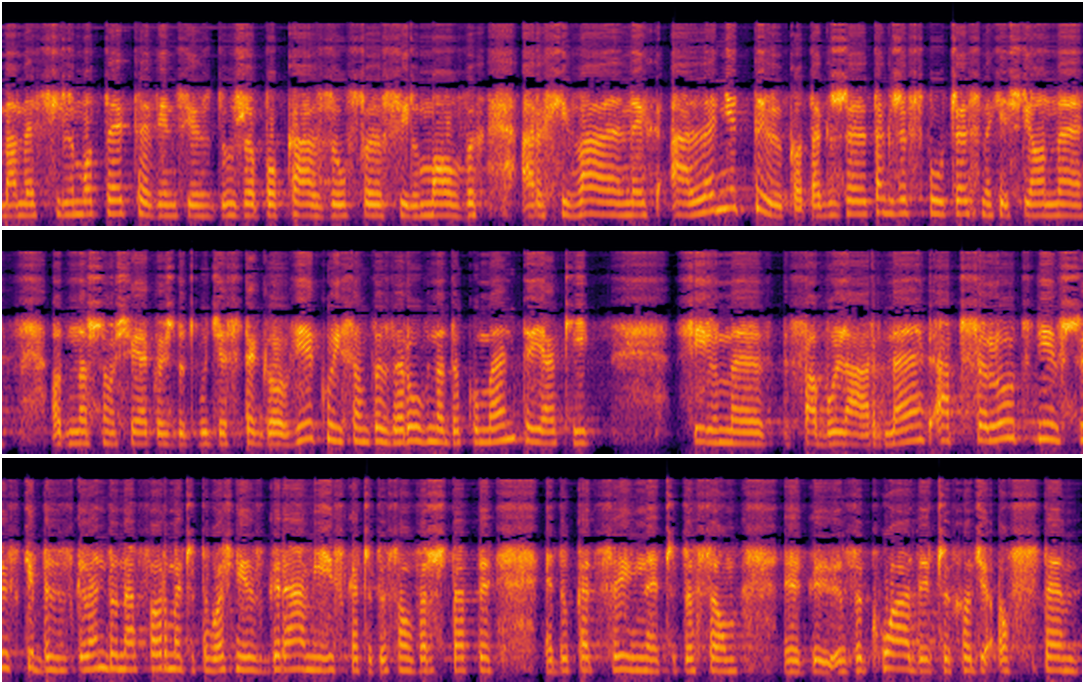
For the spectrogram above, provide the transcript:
Mamy filmotekę, więc jest dużo pokazów e, filmowych, archiwalnych, ale nie tylko, także, także współczesnych, jeśli one odnoszą się jakoś do XX wieku i są to zarówno dokumenty, jak i filmy fabularne. Absolutnie wszystkie bez względu na formę, czy to właśnie jest gra miejska, czy to są warsztaty edukacyjne, czy to są e, wykłady, czy chodzi o wstęp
